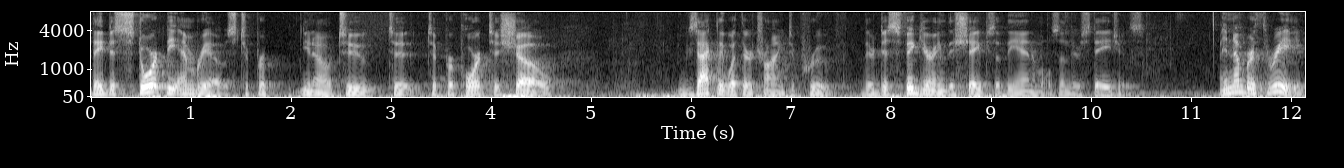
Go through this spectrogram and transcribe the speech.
They distort the embryos to, you know, to, to, to purport to show exactly what they're trying to prove. They're disfiguring the shapes of the animals and their stages. And number three,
